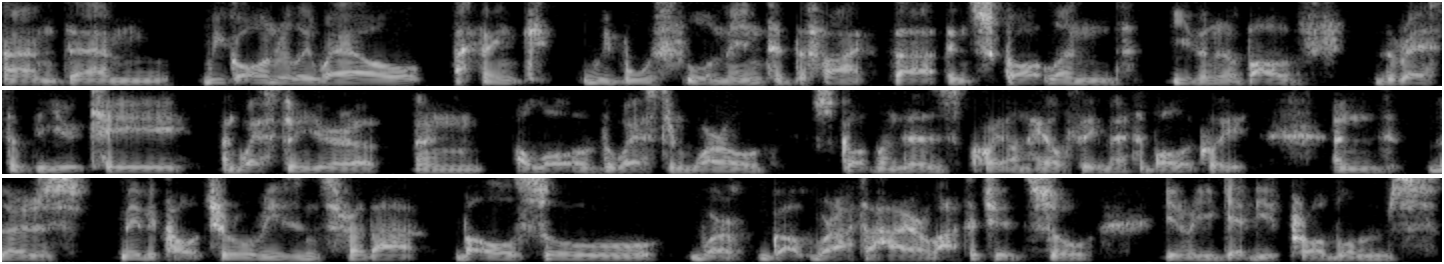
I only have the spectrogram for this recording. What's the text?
and um, we got on really well. I think we both lamented the fact that in Scotland, even above the rest of the UK and Western Europe and a lot of the Western world, Scotland is quite unhealthy metabolically. And there's maybe cultural reasons for that, but also we're, we're at a higher latitude. So, you know, you get these problems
